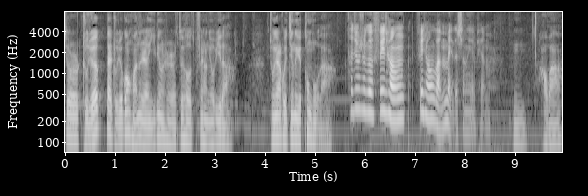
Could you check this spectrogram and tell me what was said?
就是主角带主角光环的人一定是最后非常牛逼的，中间会经历痛苦的。它就是个非常非常完美的商业片嘛。嗯，好吧，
